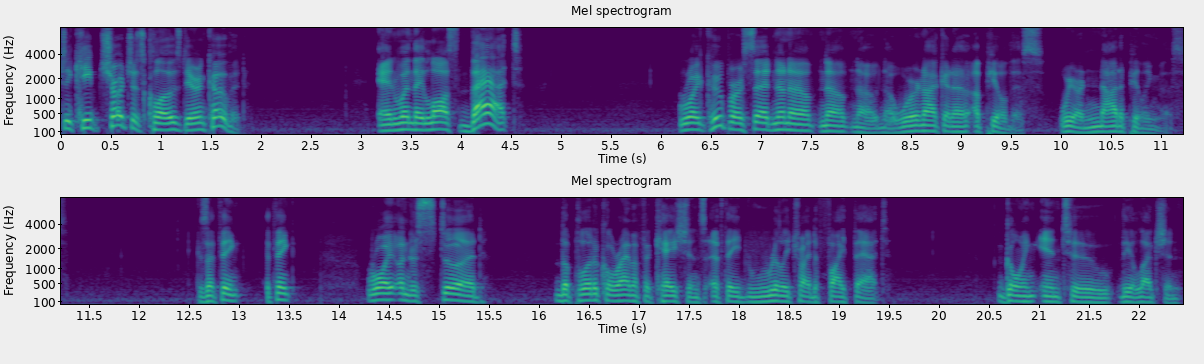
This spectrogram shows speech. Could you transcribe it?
to keep churches closed during COVID. And when they lost that, Roy Cooper said, no, no, no, no, no, we're not going to appeal this. We are not appealing this. Because I think, I think Roy understood the political ramifications if they really tried to fight that going into the election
